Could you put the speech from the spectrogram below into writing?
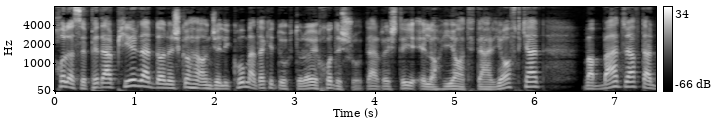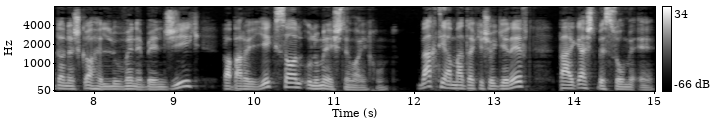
خلاصه پدر پیر در دانشگاه آنجلیکو مدرک دکترای خودش رو در رشته الهیات دریافت کرد و بعد رفت در دانشگاه لوون بلژیک و برای یک سال علوم اجتماعی خوند. وقتی هم مدرکش رو گرفت برگشت به صومعه.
